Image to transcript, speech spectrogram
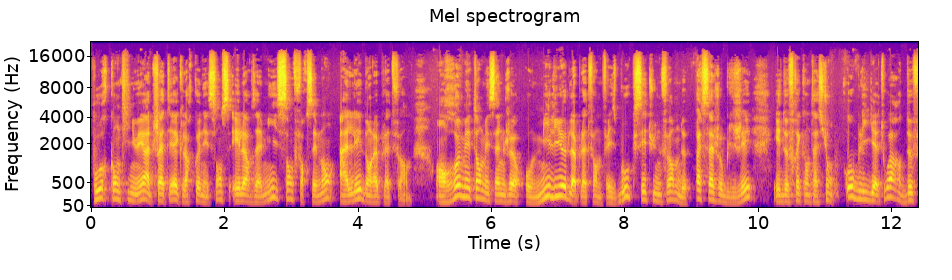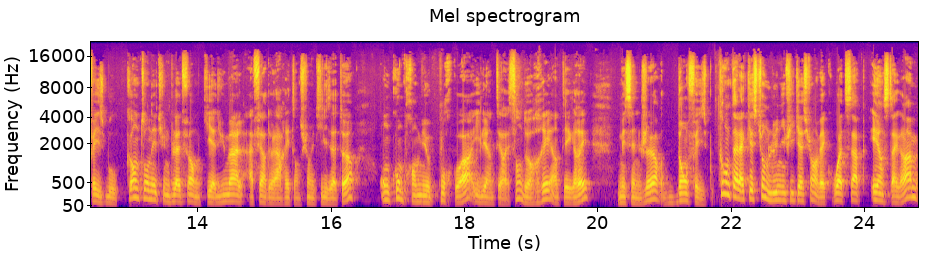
pour continuer à chatter avec leurs connaissances et leurs amis sans forcément aller dans la plateforme. En remettant Messenger au milieu de la plateforme Facebook, c'est une forme de passage obligé et de fréquentation obligatoire de Facebook. Quand on est une plateforme qui a du mal à faire de la rétention utilisateur, on comprend mieux pourquoi il est intéressant de réintégrer Messenger dans Facebook. Quant à la question de l'unification avec WhatsApp et Instagram,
